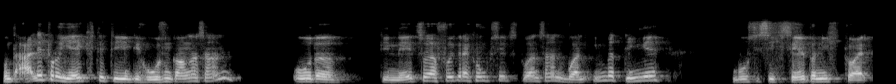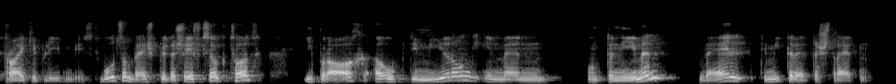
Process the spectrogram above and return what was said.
Und alle Projekte, die in die Hosen gegangen sind oder die nicht so erfolgreich umgesetzt worden sind, waren immer Dinge, wo sie sich selber nicht treu geblieben ist. Wo zum Beispiel der Chef gesagt hat, ich brauche eine Optimierung in meinem Unternehmen, weil die Mitarbeiter streiten.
